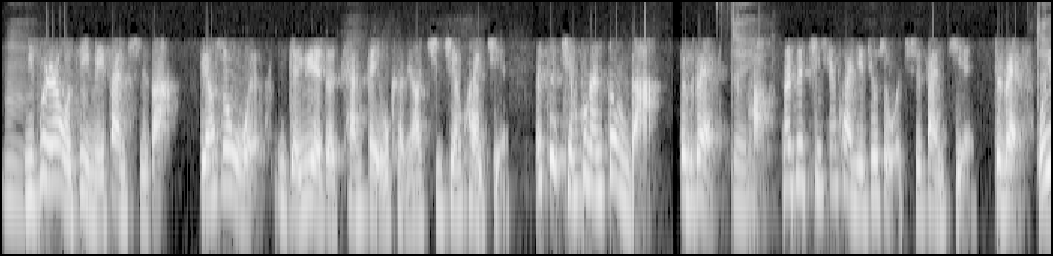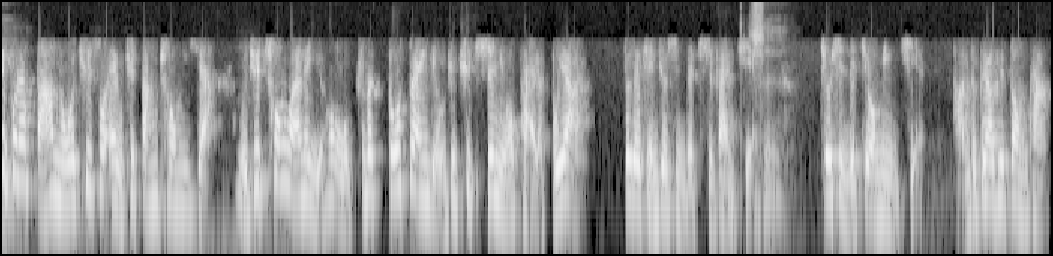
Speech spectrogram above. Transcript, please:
嗯，你不能让我自己没饭吃吧？比方说，我一个月的餐费，我可能要七千块钱，那这钱不能动的，对不对？对。好，那这七千块钱就是我吃饭钱，对不对？对，我也不能把它挪去说，哎，我去当冲一下，我去冲完了以后，我是不是多赚一点，我就去吃牛排了？不要，这个钱就是你的吃饭钱，是，就是你的救命钱。好，你都不要去动它。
